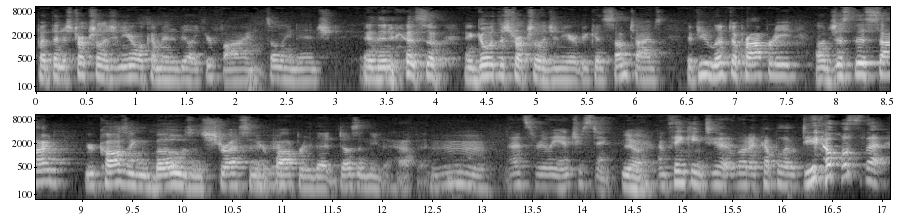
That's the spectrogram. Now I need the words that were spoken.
But then a structural engineer will come in and be like, "You're fine. It's only an inch." And then so and go with the structural engineer because sometimes if you lift a property on just this side, you're causing bows and stress in your Mhm. property that doesn't need to happen. Mm, that's really interesting. Yeah. I'm thinking too about a couple of deals that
